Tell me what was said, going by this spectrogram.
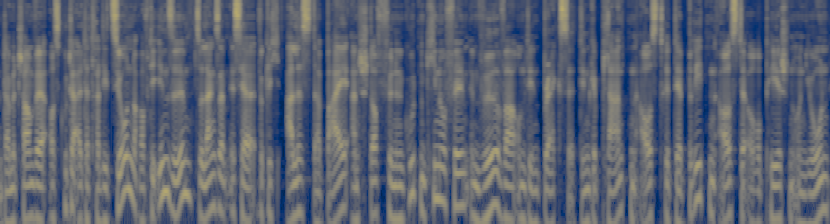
Und damit schauen wir aus guter alter Tradition noch auf die Insel. So langsam ist ja wirklich alles dabei an Stoff für einen guten Kinofilm im Wirrwarr um den Brexit, den geplanten Austritt der Briten aus der Europäischen Union.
